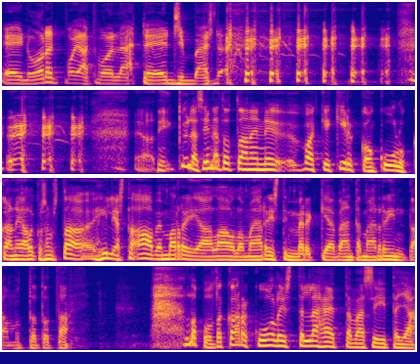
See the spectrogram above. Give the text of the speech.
ei nuoret pojat voi lähteä ensimmäisenä. Ja, niin kyllä siinä, tota, niin, niin, vaikka kirkkoon kuulukaan, niin alkoi semmoista hiljasta Aave Mariaa laulamaan ja ristinmerkkiä vääntämään rintaan, mutta tota, lopulta karku oli sitten lähettävä siitä ja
